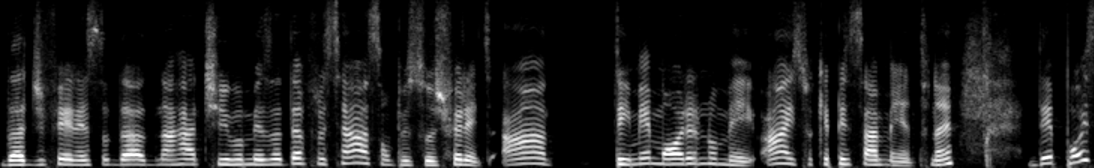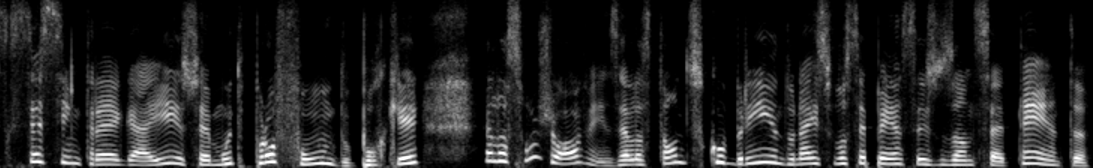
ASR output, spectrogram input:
da diferença da narrativa mesmo, até falei assim, ah, são pessoas diferentes. Ah, tem memória no meio. Ah, isso aqui é pensamento, né? Depois que você se entrega a isso, é muito profundo, porque elas são jovens, elas estão descobrindo, né? E se você pensa isso nos anos 70,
